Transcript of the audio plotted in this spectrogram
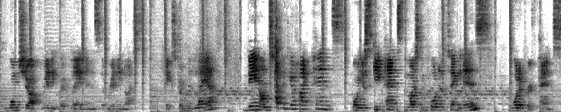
It warms you up really quickly and is a really nice extra mid layer. Then on top of your hike pants or your ski pants, the most important thing is waterproof pants.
